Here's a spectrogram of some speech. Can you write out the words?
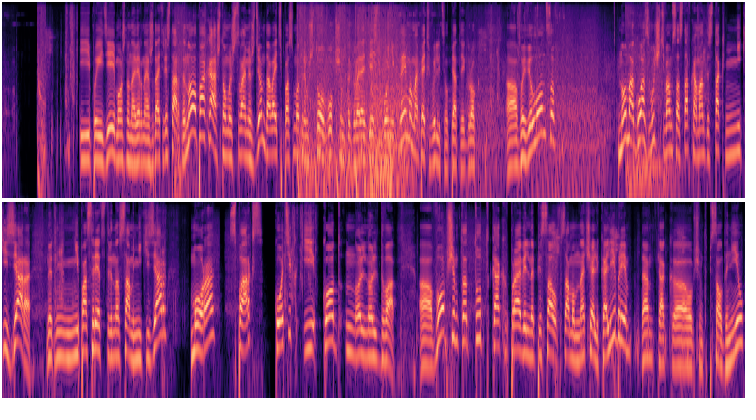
И, по идее, можно, наверное, ожидать рестарты. Но пока что мы же с вами ждем. Давайте посмотрим, что, в общем-то говоря, здесь по никнеймам. Опять вылетел пятый игрок а, вавилонцев. Но могу озвучить вам состав команды стак Никизяра. Но это непосредственно сам Никизяр, Мора, Спаркс, Котик и Код 002. А, в общем-то, тут, как правильно писал в самом начале Калибри, да, как, а, в общем-то, писал Даниил,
